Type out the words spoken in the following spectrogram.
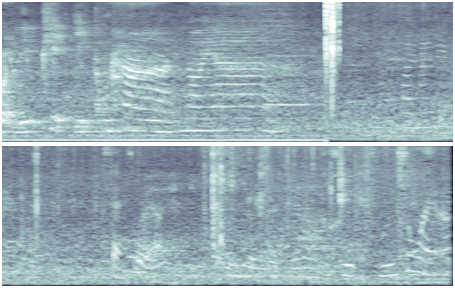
กดลิฟต์ผิดอีกตั้งหากน้อยอะแสงสวยอะก็คืออุ้ยสวยอะ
